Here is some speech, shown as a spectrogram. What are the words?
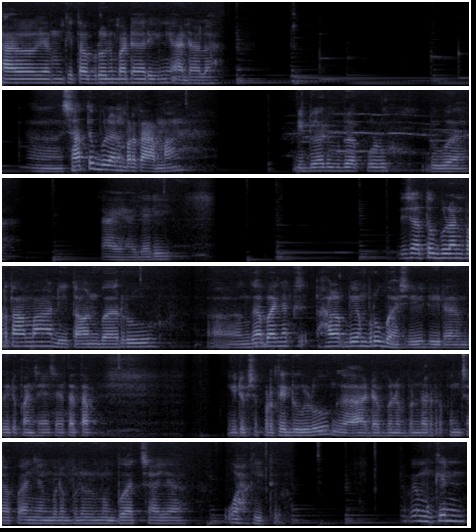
hal yang kita obrolin pada hari ini adalah uh, satu bulan pertama di 2022 saya. Jadi di satu bulan pertama di tahun baru uh, banyak hal yang berubah sih di dalam kehidupan saya. Saya tetap hidup seperti dulu, nggak ada benar-benar pencapaian yang benar-benar membuat saya wah gitu. Tapi mungkin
